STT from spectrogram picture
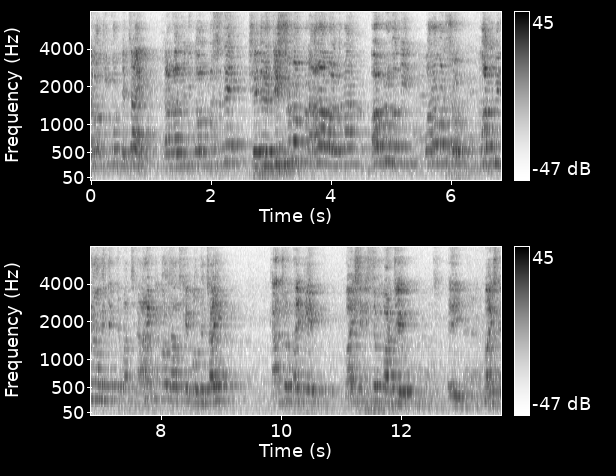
এবং কি করতে চায়। কারণ রাজনৈতিক দলগুলোর সাথে সেই ধরনের দৃশ্যমান কোন আলাপ আলোচনা, অগ্রগতি, পরামর্শ, মত বিনিময় আমি দেখতে পাচ্ছি না। আরেকটি কথা আজকে বলতে চাই। কাঞ্চন ভাইকে বাইশে ডিসেম্বর যে এই বাইশে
